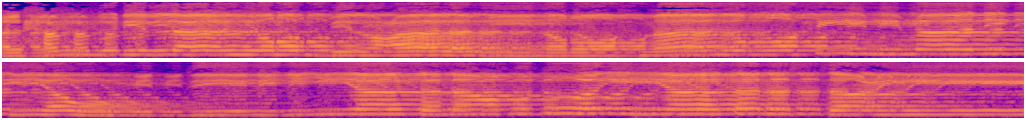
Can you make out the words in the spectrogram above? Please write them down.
الحمد لله رب العالمين الرحمن الرحيم مالك يوم الدين إياك نعبد وإياك نستعين.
